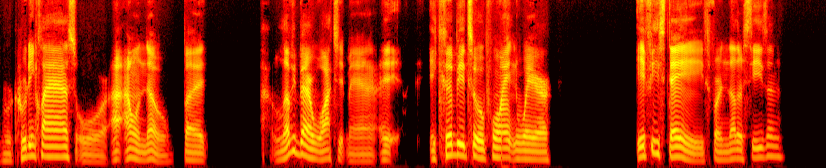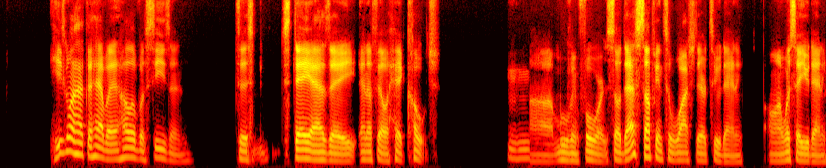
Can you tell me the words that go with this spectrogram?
recruiting class or I, I don't know, but Lovie better watch it, man. It it could be to a point where if he stays for another season, he's gonna have to have a hell of a season to stay as a NFL head coach mm-hmm. uh, moving forward. So that's something to watch there too, Danny. On what say you, Danny?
